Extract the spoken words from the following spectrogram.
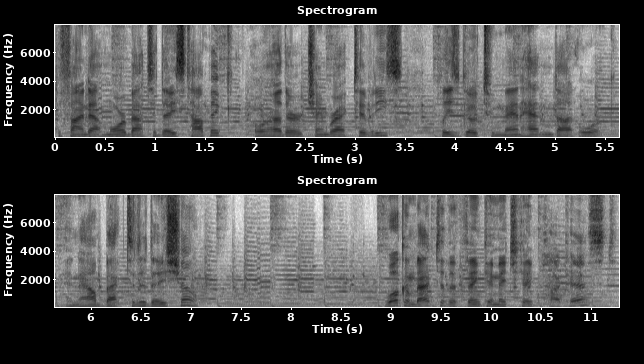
To find out more about today's topic or other chamber activities, please go to manhattan.org. And now back to today's show. Welcome back to the Think MHK podcast.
